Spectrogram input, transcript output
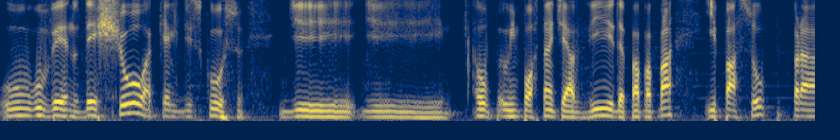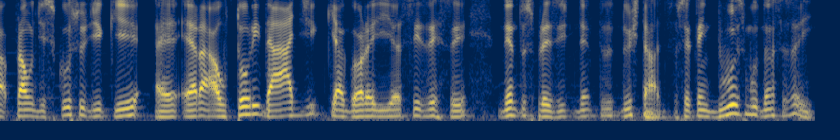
o governo deixou aquele discurso de, de o, o importante é a vida, papapá, e passou para um discurso de que é, era a autoridade que agora ia se exercer dentro dos presídios, dentro do, do Estado. Você tem duas mudanças aí.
